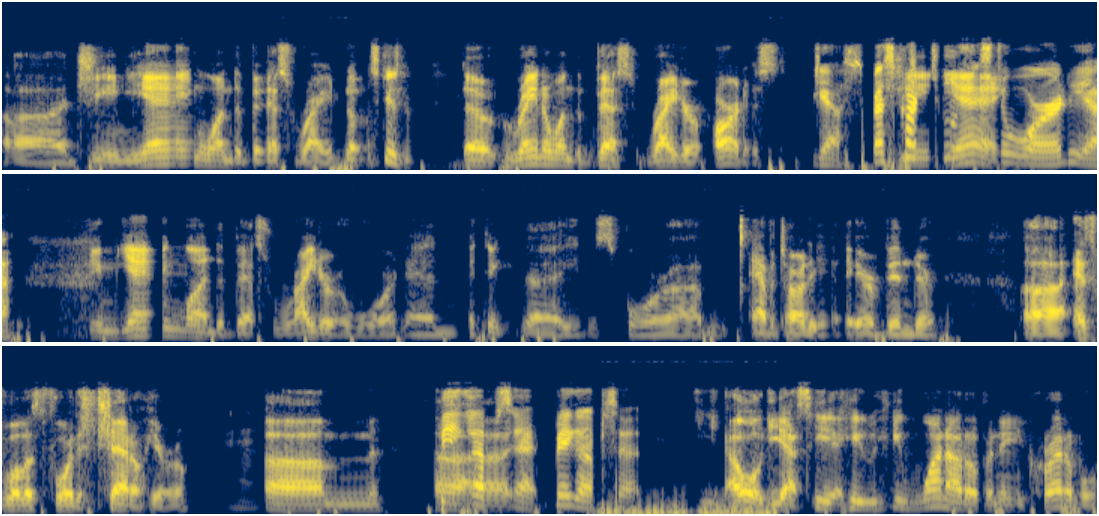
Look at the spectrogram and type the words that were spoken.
Uh, Gene Yang won the Best Writer. No, excuse me. Uh, Raina won the Best Writer Artist. Yes, best Gene cartoonist Yang. award. Yeah, Gene Yang won the Best Writer Award, and I think uh, he was for um, Avatar: The Airbender, uh, as well as for the Shadow Hero. Um, big uh, upset. Big upset. Oh yes, he he he won out of an incredible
